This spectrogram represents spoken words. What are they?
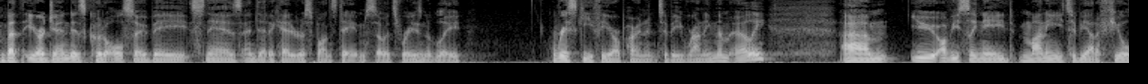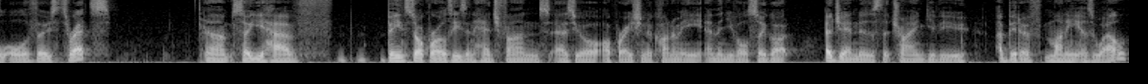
but your agendas could also be snares and dedicated response teams. So it's reasonably risky for your opponent to be running them early. Um, you obviously need money to be able to fuel all of those threats. Um, so you have beanstalk royalties and hedge funds as your operation economy, and then you've also got agendas that try and give you a bit of money as well.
